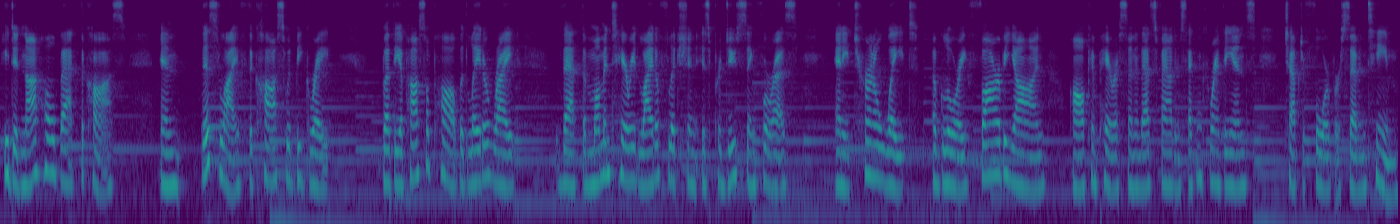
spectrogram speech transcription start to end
He did not hold back the cost. In this life, the cost would be great, but the Apostle Paul would later write that the momentary light affliction is producing for us an eternal weight of glory far beyond all comparison and that's found in 2 Corinthians chapter 4 verse 17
